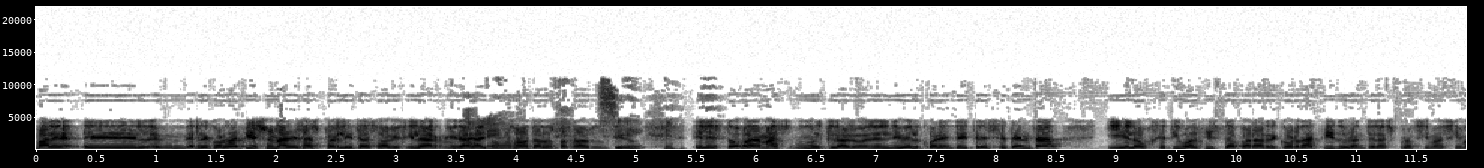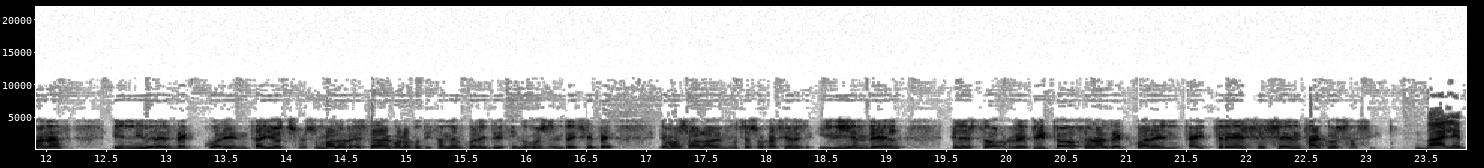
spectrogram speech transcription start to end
Vale, eh, recordati es una de esas perlitas a vigilar. Mira, ahí vamos a notar los pasados de un tiro. El stop, además, muy claro, en el nivel 43.70 y el objetivo alcista para Recordati durante las próximas semanas en niveles de 48. Es un valor, está ahora cotizando en 45,67. Hemos hablado en muchas ocasiones y bien de él. El stop, repito, zonas de 43, 60, cosas así. Vale,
